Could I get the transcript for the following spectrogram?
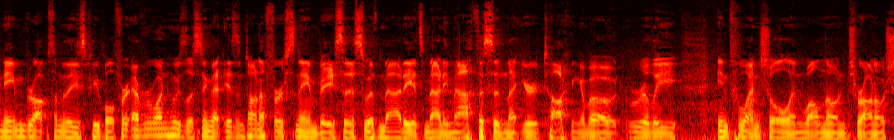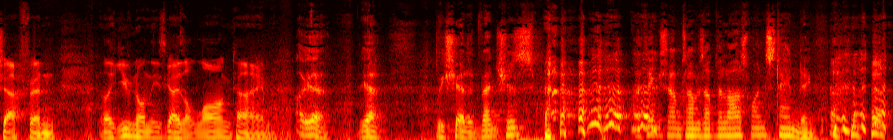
name drop some of these people for everyone who's listening that isn't on a first name basis with Matty. It's Matty Matheson that you're talking about, really influential and well known Toronto chef, and like you've known these guys a long time. Oh yeah, yeah. We shared adventures. I think sometimes I'm the last one standing.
